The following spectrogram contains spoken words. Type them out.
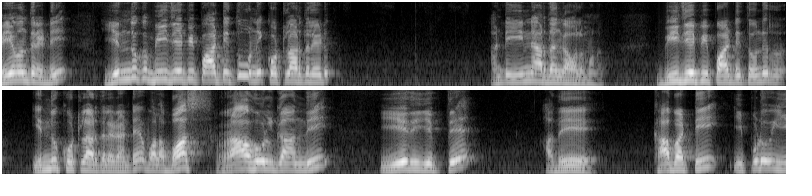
రేవంత్ రెడ్డి ఎందుకు బీజేపీ పార్టీతోని కొట్లాడతలేడు? అంటే ఈయన్ని అర్థం కావాలి మనకు? బీజేపీ పార్టీతోని ఎందుకు కొట్లాడతలేడు అంటే వాళ్ళ బాస్ రాహుల్ గాంధీ ఏది చెప్తే అదే. కాబట్టి ఇప్పుడు ఈ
